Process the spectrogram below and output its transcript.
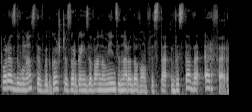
Po raz dwunasty w Bydgoszczy zorganizowano międzynarodową wysta- wystawę Airfair.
